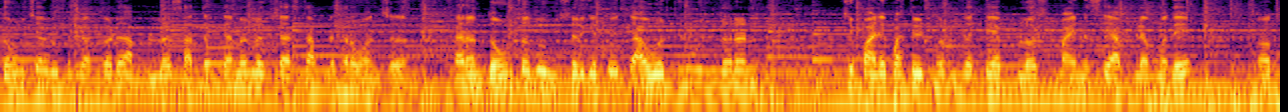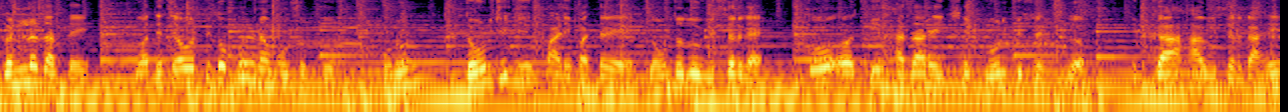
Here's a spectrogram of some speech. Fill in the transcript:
दौंडच्या विसर्गाकडे आपलं सातत्यानं लक्ष असतं आपल्या सर्वांचं कारण दौंडचा जो विसर्ग येतो त्यावरती उजनी धरणची पाणी पातळी ठरली जाते प्लस मायनस हे आपल्यामध्ये गणलं जाते किंवा त्याच्यावरती तो परिणाम होऊ शकतो. म्हणून दौंडची जी पाणी पातळी आहे दौंडचा जो विसर्ग आहे तो तीन हजार एकशे दोन क्युसेक्स इतका हा विसर्ग आहे.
